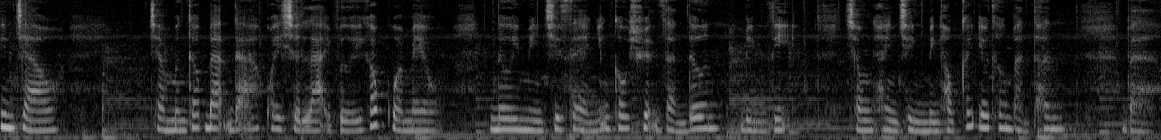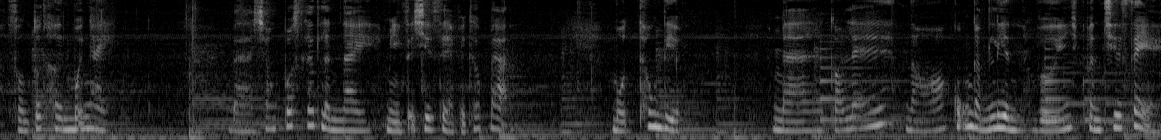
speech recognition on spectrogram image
Xin chào, chào mừng các bạn đã quay trở lại với Góc của Mèo Nơi mình chia sẻ những câu chuyện giản đơn, bình dị Trong hành trình mình học cách yêu thương bản thân Và sống tốt hơn mỗi ngày. Và trong podcast lần này mình sẽ chia sẻ với các bạn Một thông điệp mà có lẽ nó cũng gắn liền với phần chia sẻ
